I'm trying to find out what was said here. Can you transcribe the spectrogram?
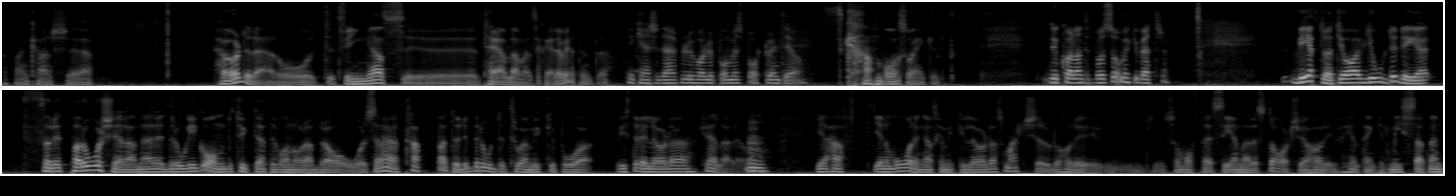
att man kanske hör det där och tvingas uh, tävla med sig själv. Jag vet inte. Det är kanske därför du håller på med sport och inte jag. Det kan vara så enkelt. Du kollar inte på Så mycket bättre? Vet du att jag gjorde det för ett par år sedan när det drog igång, då tyckte jag att det var några bra år. Sen har jag tappat och det berodde tror jag mycket på, visst är det lördagskvällar? Mm. Vi har haft genom åren ganska mycket lördagsmatcher och då har det som ofta är senare start så jag har helt enkelt missat. Men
